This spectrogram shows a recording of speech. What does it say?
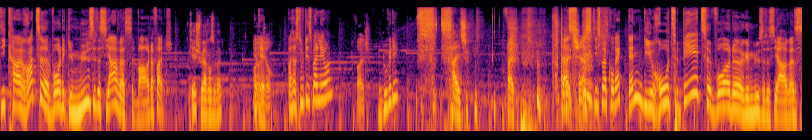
Die Karotte wurde Gemüse des Jahres. Wahr oder falsch? Okay, schwerer soweit. Ja, Okay. ich auch. Was hast du diesmal, Leon? Falsch. Und du, Willi? Falsch. Falsch. Das Falsch, ja. ist diesmal korrekt, denn die rote Beete wurde Gemüse des Jahres.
